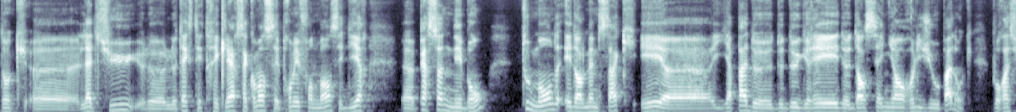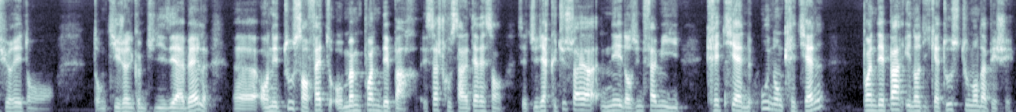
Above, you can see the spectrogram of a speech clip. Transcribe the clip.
Donc là-dessus, le, texte est très clair. Ça commence, c'est le premier fondement, c'est de dire personne n'est bon tout le monde est dans le même sac et euh, il n'y a pas de, degré d'enseignant religieux ou pas. Donc, pour rassurer ton, petit jeune, comme tu disais, Abel, euh, on est tous en fait au même point de départ. Et ça, je trouve ça intéressant. C'est de dire que tu sois né dans une famille chrétienne ou non chrétienne, point de départ identique à tous, tout le monde a péché.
